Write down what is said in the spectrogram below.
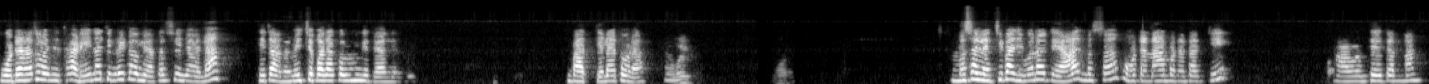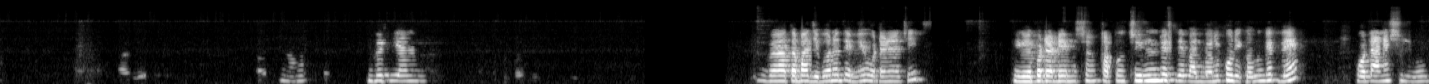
वटाणा थोडेसे थाडे ना तिकडे ठेवले आता शिजायला. हे आता मी चपाला करून घेते आधी. भात केला थोडा. मसाल्याची भाजी बनवते आज मस्त. वटाणा बटाटाची आवडते त्यांना. आता भाजी बनवते मी वटाण्याची. इकडे बटाटे मिसळून कापून चिरून घेतले बारीक फोडी करून घेतले. वटाणे शिजवून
